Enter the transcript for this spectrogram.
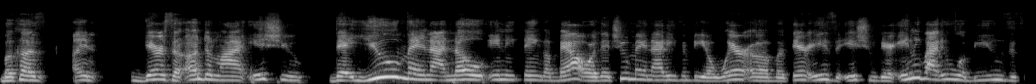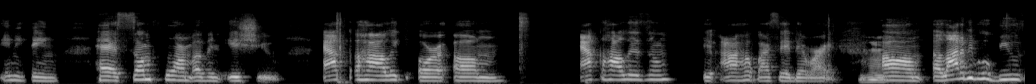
because and there's an underlying issue that you may not know anything about or that you may not even be aware of but there is an issue there. Anybody who abuses anything has some form of an issue. Alcoholic or um alcoholism if I hope I said that right. Mm-hmm. Um, a lot of people who abuse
